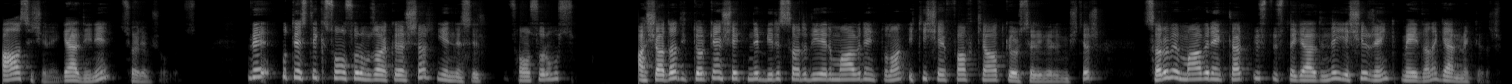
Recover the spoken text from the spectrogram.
A seçeneği geldiğini söylemiş oluyoruz. Ve bu testteki son sorumuz arkadaşlar yeni nesil son sorumuz. Aşağıda dikdörtgen şeklinde biri sarı diğeri mavi renkli olan iki şeffaf kağıt görseli verilmiştir. Sarı ve mavi renkler üst üste geldiğinde yeşil renk meydana gelmektedir.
